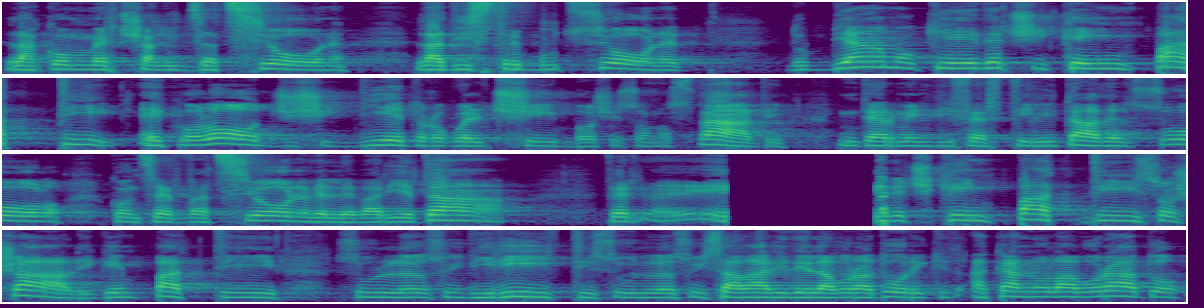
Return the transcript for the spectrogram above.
la commercializzazione, la distribuzione, dobbiamo chiederci che impatti ecologici dietro quel cibo ci sono stati in termini di fertilità del suolo, conservazione delle varietà, e che impatti sociali, che impatti sul, sui diritti, sul, sui salari dei lavoratori che, che hanno lavorato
